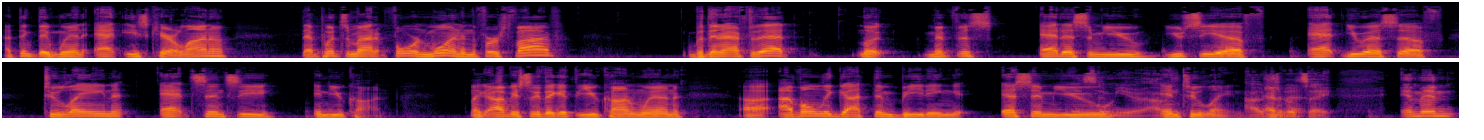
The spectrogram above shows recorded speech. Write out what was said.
I think they win at East Carolina. That puts them out at four and one in the first five. But then after that, look, Memphis at SMU, UCF at USF, Tulane at Cincy, and UConn. Like obviously they get the UConn win. Uh, I've only got them beating SMU, SMU, was- and Tulane. I was just gonna say, and then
